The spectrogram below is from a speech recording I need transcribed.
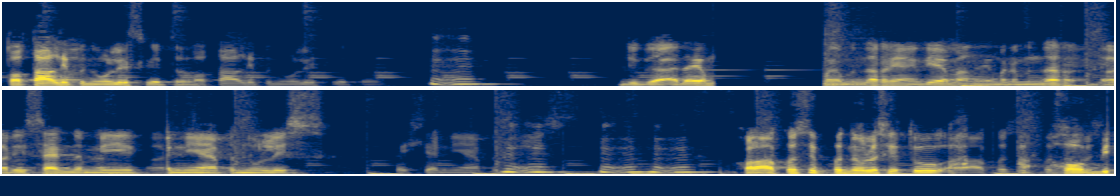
total di penulis gitu Mm-mm. juga ada yang benar-benar yang dia emang benar-benar uh, resign demi dunia penulis Mm-mm. Mm-mm. kalau aku sih penulis itu hobi.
